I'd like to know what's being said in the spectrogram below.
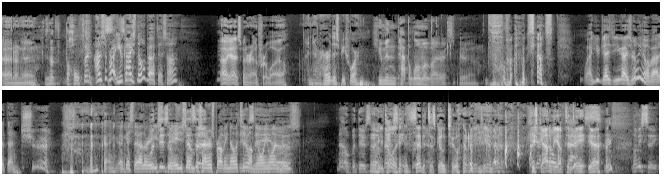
I don't know. isn't that the whole thing? I'm surprised you It's like guys know about this, huh? Oh yeah, it's been around for a while. I never heard this before. human papilloma virus. Yeah. Sounds. Well, you guys, you guys really know about it then. Sure. Okay, I guess the other But 80, there's the a- 87 there's a- percenters probably know it too. there's I'm the only a, one uh, who's. No, but there's a he told vaccine it for said it it's his go-to. I mean, you know, he's got to be all up to date. Yeah. Let me see.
